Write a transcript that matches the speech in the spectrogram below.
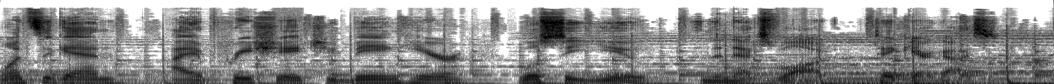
Once again, I appreciate you being here. We'll see you in the next vlog. Take care, guys.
